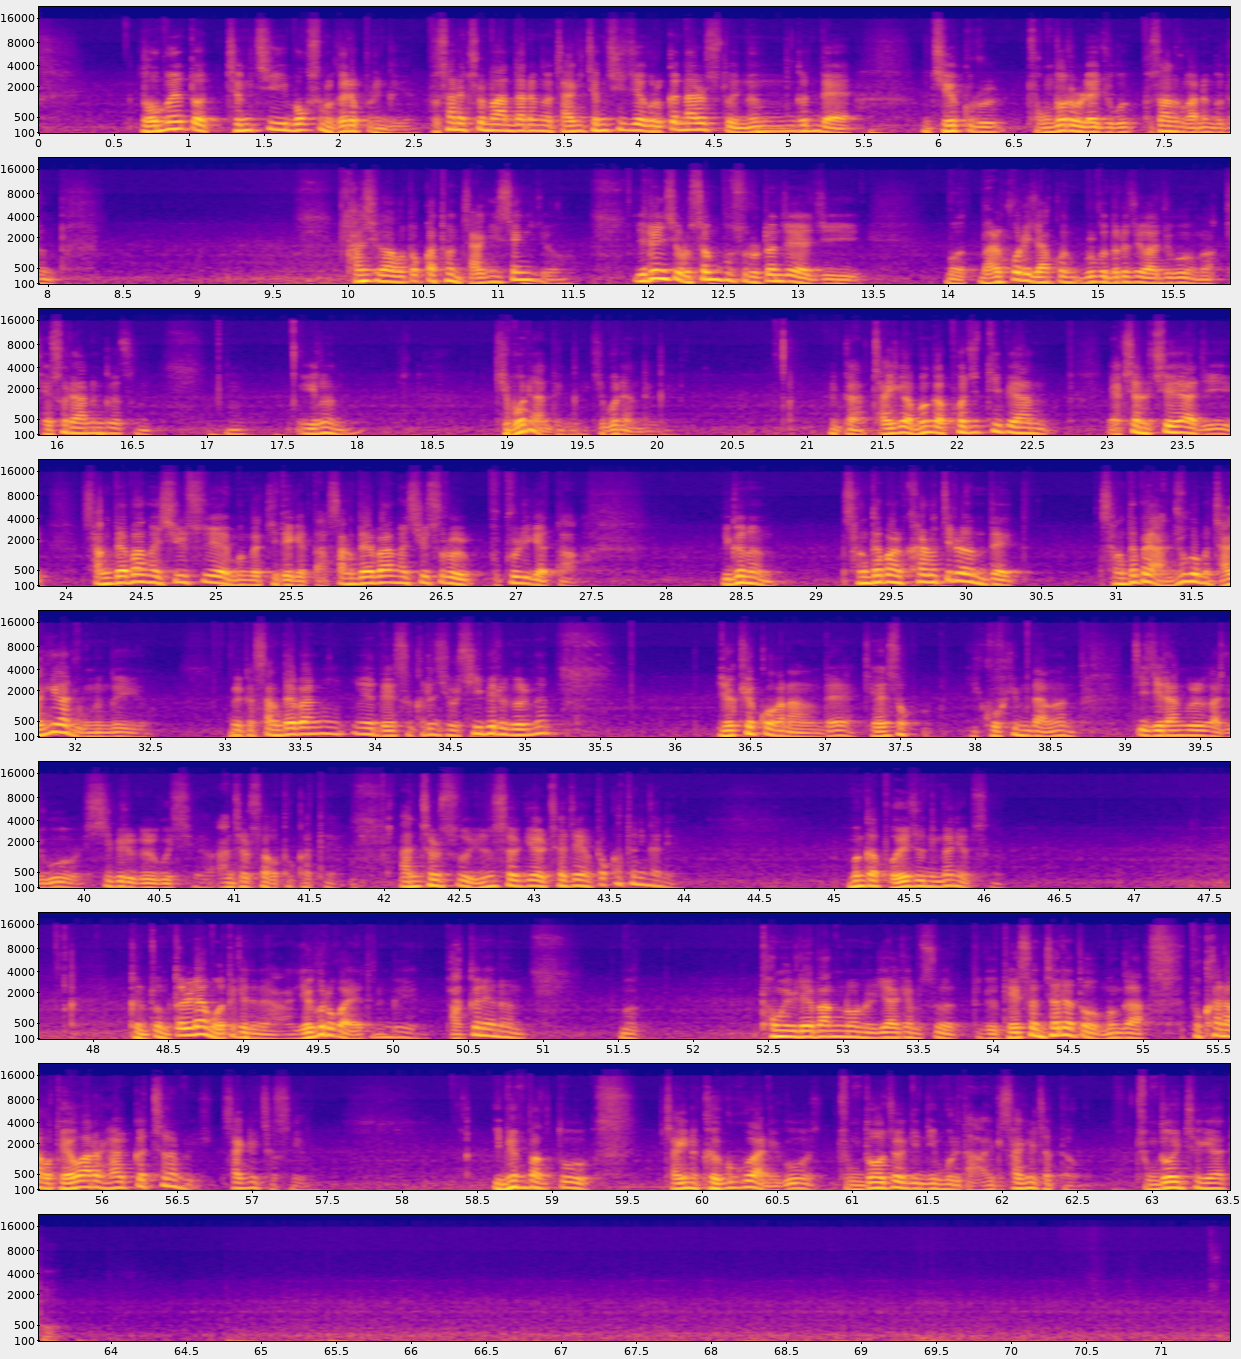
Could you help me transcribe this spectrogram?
노무현도 정치 목숨을 걸어버린 거예요. 부산에 출마한다는 건 자기 정치적으로 끝날 수도 있는 건데, 지역구를, 종로를 내주고 부산으로 가는 것은 단식하고 똑같은 자기 희생이죠. 이런 식으로 성부수를 던져야지, 뭐, 말꼬리 잡고 물고 늘어져 가지고 막 개소리 하는 것은, 음, 이런 기본이 안 된 거예요. 기본이 안 된 거예요. 그러니까 자기가 뭔가 포지티브한 액션을 취해야지 상대방의 실수에 뭔가 기대겠다. 상대방의 실수를 부풀리겠다. 이거는 상대방을 칼로 찌르는데 상대방이 안 죽으면 자기가 죽는 거예요. 그러니까 상대방에 대해서 그런 식으로 시비를 걸면 역효과가 나는데 계속 이 국힘당은 찌질한 걸 가지고 시비를 걸고 있어요. 안철수하고 똑같아요. 안철수, 윤석열, 최재형 똑같은 인간이에요. 뭔가 보여준 인간이 없어. 그럼 좀 떨려면 어떻게 되냐. 역으로 가야 되는 거예요. 박근혜는 뭐 통일대방론을 이야기하면서 그 대선 전에도 뭔가 북한하고 대화를 할 것처럼 사기를 쳤어요. 이명박도 자기는 그 거구가 아니고 중도적인 인물이 다 이렇게 사기를 쳤다고. 중도인 척 해야 돼.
